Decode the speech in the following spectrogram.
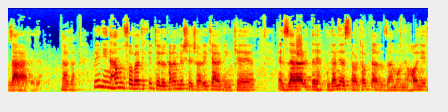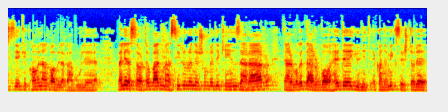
ضرر داده. دقیقا. ببین این همون صحبتی که جلوتر هم بهش اشاره کردیم که ضررده بودن استارتاپ در زمان حال یه چیزیه که کاملا قابل قبوله. ولی استارتاپ باید مسیر رو نشون بده که این ضرر در واقع در واحد unit economics ش داره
